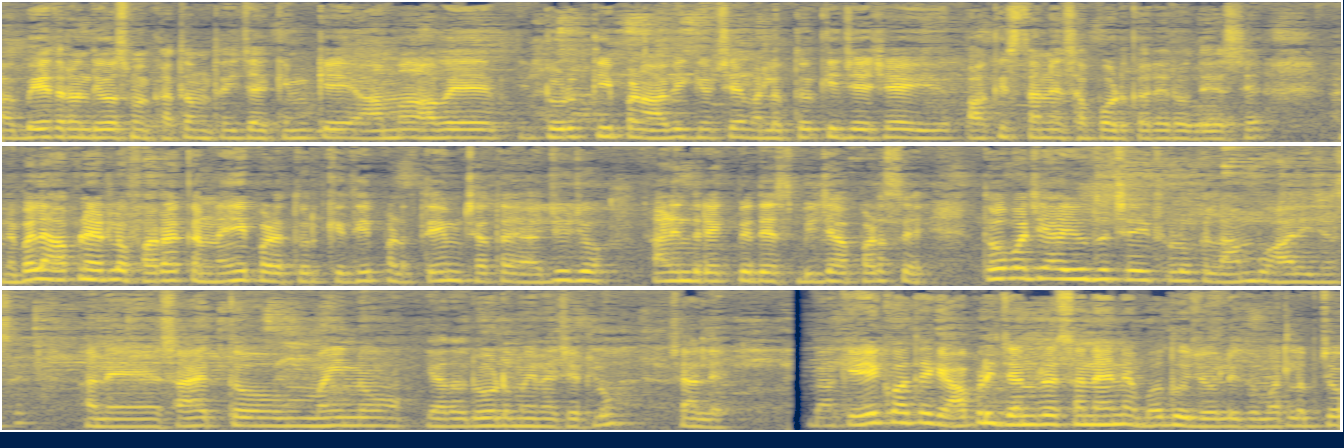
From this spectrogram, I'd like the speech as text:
આ બે ત્રણ દિવસમાં ખતમ થઈ જાય, કેમ કે આમાં હવે તુર્કી પણ આવી ગયું છે, મતલબ તુર્કી જે છે એ પાકિસ્તાનને સપોર્ટ કરેલો દેશ છે. અને ભલે આપણે એટલો ફરક નહીં પડે તુર્કીથી, પણ તેમ છતાંય હજુ જો આની અંદર એક બે દેશ બીજા પડશે, તો પછી આ યુદ્ધ છે એ થોડુંક લાંબુ હાલી જશે. અને શાયદ તો મહિનો યા તો દોઢ મહિના જેટલું ચાલે. બાકી એક વાત કે આપણી જનરેશને એને બધું જોઈ લીધું. મતલબ જો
